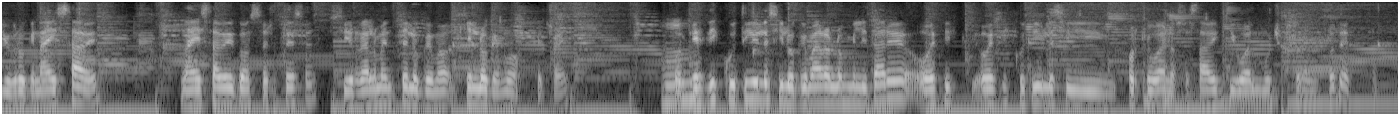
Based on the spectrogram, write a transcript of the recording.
yo creo que nadie sabe, nadie sabe con certeza si realmente lo quemó, quién lo quemó, ¿cachai? Porque es discutible si lo quemaron los militares o es, o es discutible si. Porque bueno, se sabe que igual muchos fueron en protesta.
